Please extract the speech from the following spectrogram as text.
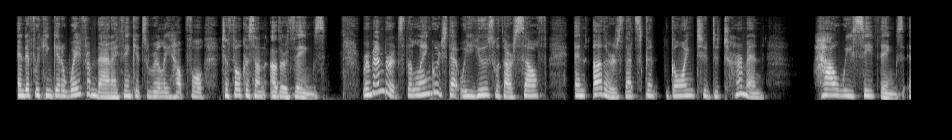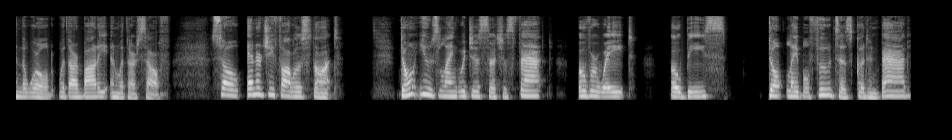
And if we can get away from that, I think it's really helpful to focus on other things. Remember, it's the language that we use with ourselves and others that's going to determine how we see things in the world with our body and with ourself. So energy follows thought. Don't use languages such as fat, overweight, obese. Don't label foods as good and bad.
